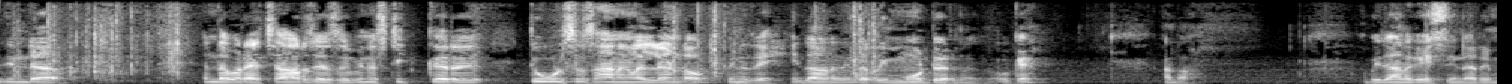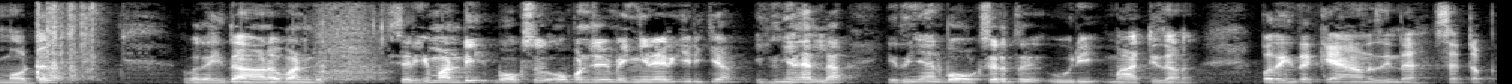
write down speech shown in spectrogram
ഇതിന്റെ എന്താ പറയുക ചാർജേഴ്സ് പിന്നെ സ്റ്റിക്കർ ടൂൾസ് സാധനങ്ങളെല്ലാം ഉണ്ടാവും. പിന്നെ ഇതേ ഇതാണ് ഇതിന്റെ റിമോട്ട് വരുന്നത്. ഓക്കെ കണ്ടോ? അപ്പോൾ ഇതാണ് കേസ് ഇതിന്റെ റിമോട്ട് അപ്പോൾ ഇതാണ് വണ്ടി. ശരിക്കും വണ്ടി ബോക്സ് ഓപ്പൺ ചെയ്യുമ്പോൾ ഇങ്ങനെ ആയിരിക്കും ഇരിക്കുക. ഇങ്ങനെയല്ല ഇത് ഞാൻ ബോക്സ് എടുത്ത് ഊരി മാറ്റിയതാണ്. അപ്പോൾ ഇതൊക്കെയാണ് ഇതിന്റെ സെറ്റപ്പ്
